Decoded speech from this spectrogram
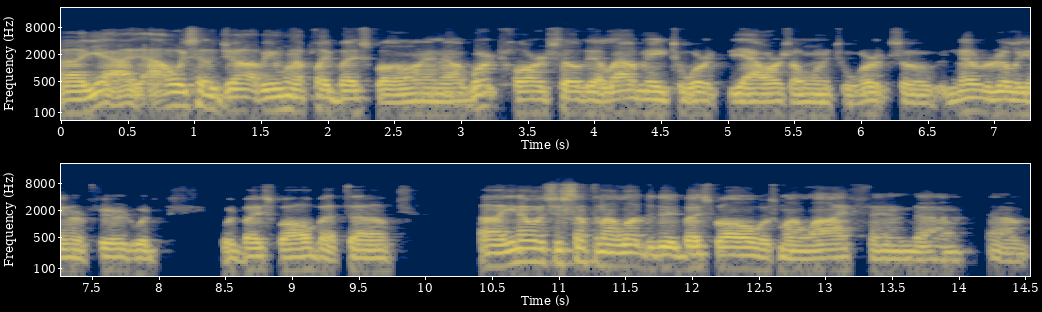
uh, yeah, I, I, always had a job, even when I played baseball, and I worked hard, so they allowed me to work the hours I wanted to work. So it never really interfered with with baseball. But uh, uh, you know, it's just something I love to do. Baseball was my life, and uh, um,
